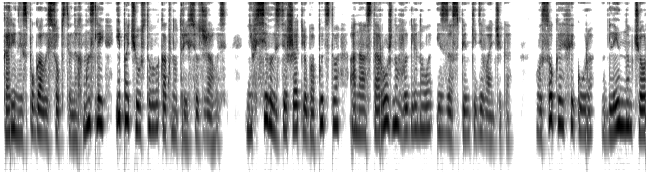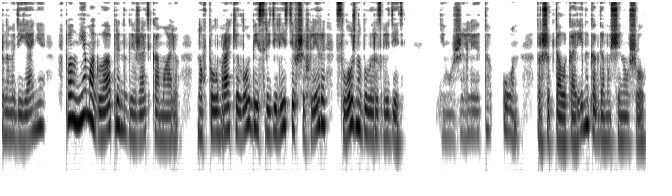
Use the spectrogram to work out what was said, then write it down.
Карина испугалась собственных мыслей и почувствовала, как внутри все сжалось. Не в силах сдержать любопытство, она осторожно выглянула из-за спинки диванчика. Высокая фигура в длинном черном одеянии вполне могла принадлежать Камалю, но в полумраке лобби и среди листьев шифлеры сложно было разглядеть. Неужели это он? — прошептала Карина, когда мужчина ушел.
